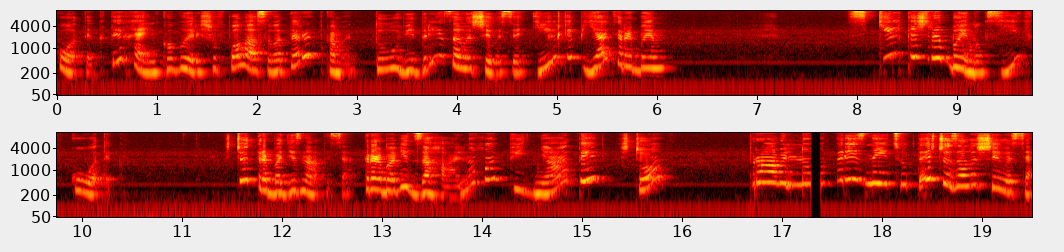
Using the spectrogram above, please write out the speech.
котик тихенько вирішив поласувати рибками, то у відрі залишилося тільки п'ять рибин. Скільки ж рибинок з'їв котик? Що треба дізнатися? Треба від загального відняти що? Що залишилося.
